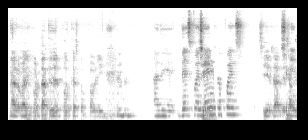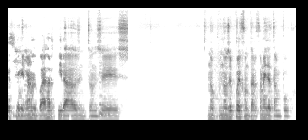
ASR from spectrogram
No, lo más importante es el podcast con Paulina. Así Después de eso, pues. Sí, o sea, Si no, pues Paulina nos va a dejar tirados, entonces. No, no se puede contar con ella tampoco.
